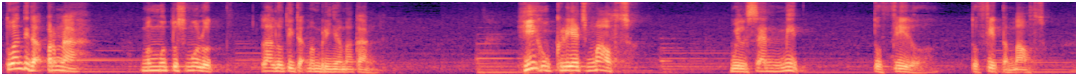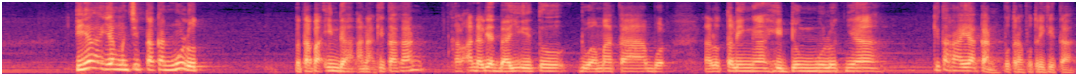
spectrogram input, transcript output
Tuhan tidak pernah memutus mulut, lalu tidak memberinya makan. He who creates mouths will send meat to fill, to feed the mouth. Dia yang menciptakan mulut Betapa indah anak kita kan? Kalau Anda lihat bayi itu dua mata, lalu telinga, hidung, mulutnya, kita rayakan putra-putri kita.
